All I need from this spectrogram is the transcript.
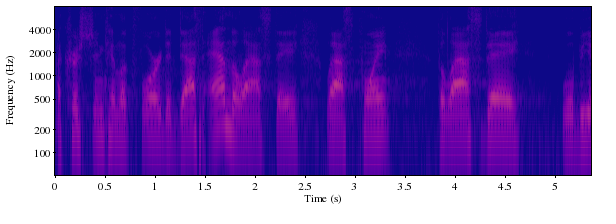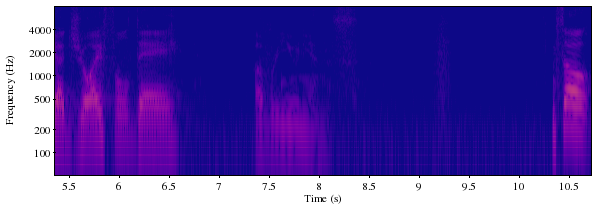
a Christian can look forward to death and the last day. Last point, the last day will be a joyful day of reunions. And so,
